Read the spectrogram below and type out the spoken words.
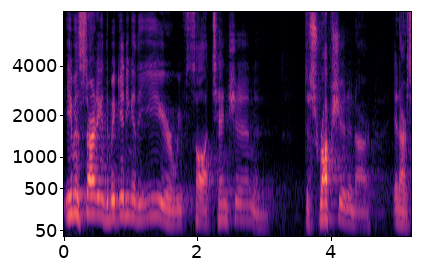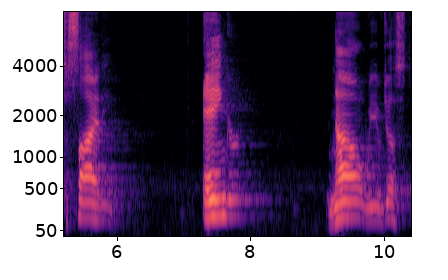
Even starting at the beginning of the year, we saw tension and disruption in our, in our society, anger. Now we've just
